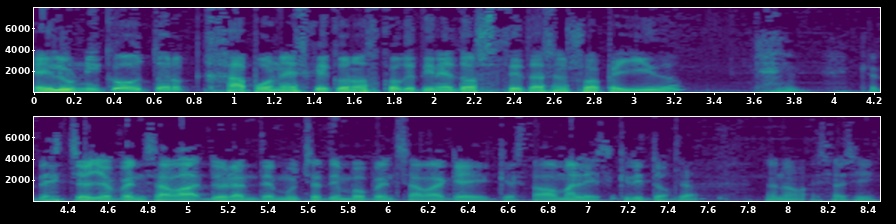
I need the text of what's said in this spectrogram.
el único autor japonés que conozco que tiene dos zetas en su apellido. Que de hecho yo pensaba, durante mucho tiempo pensaba que, que estaba mal escrito. Ya. No, no, es así.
